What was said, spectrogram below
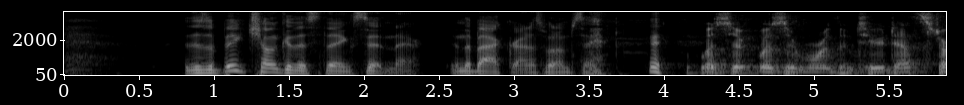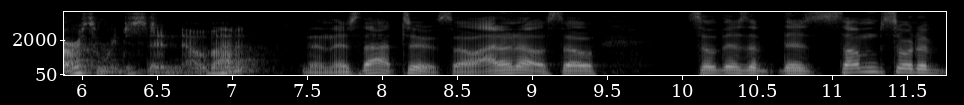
There's a big chunk of this thing sitting there in the background. Is what I'm saying. Was it was there more than two Death Stars and we just didn't know about it? then there's that too. So I don't know. So so there's a there's some sort of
